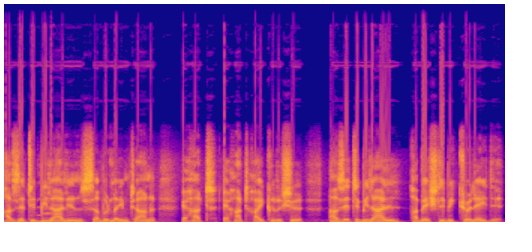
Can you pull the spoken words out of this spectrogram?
Hazreti Bilal'in sabırla imtihanı, ehat, ehat haykırışı. Hazreti Bilal Habeşli bir köleydi.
